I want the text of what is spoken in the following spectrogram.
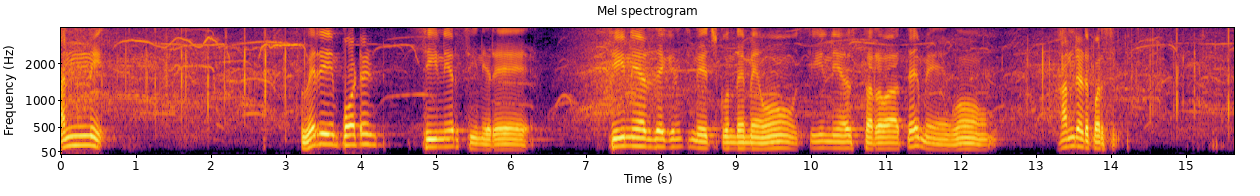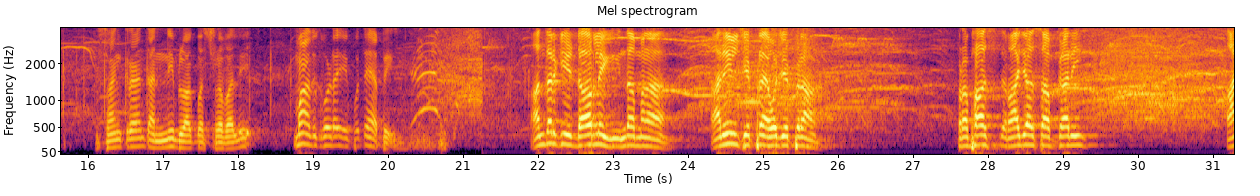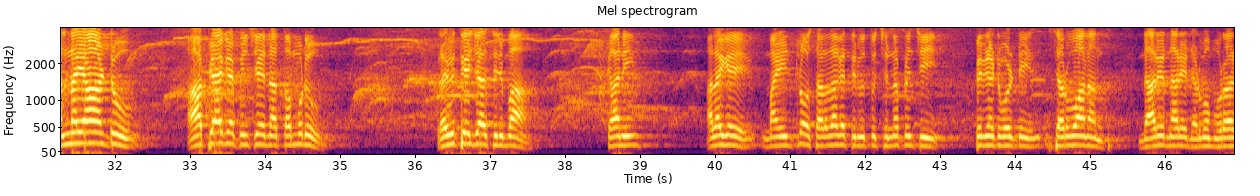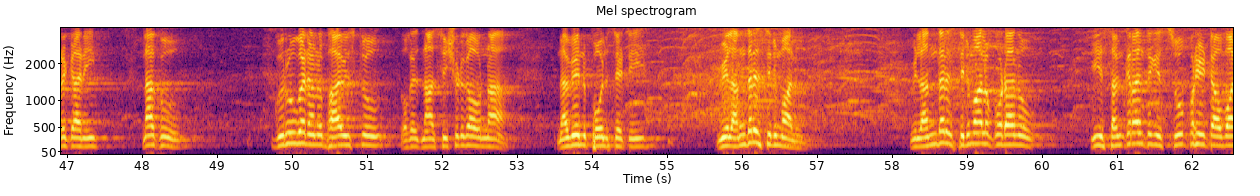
అన్ని. Very important senior సీనియరే senior దగ్గర నుంచి నేర్చుకుందే మేము సీనియర్స్ తర్వాతే మేము. హండ్రెడ్ పర్సెంట్ సంక్రాంతి అన్ని బ్లాక్ బస్టర్ అవ్వాలి. మాది కూడా అయిపోతే హ్యాపీ అందరికీ డార్లింగ్ ఇందా మన అనిల్ చెప్పినా ఎవరు చెప్పినా ప్రభాస్ రాజా సాబ్ కానీ అన్నయ్య అంటూ ఆప్యాయంగా పిలిచే నా తమ్ముడు రవితేజ సినిమా. కానీ అలాగే మా ఇంట్లో సరదాగా తిరుగుతూ చిన్నప్పటి నుంచి పెరిగినటువంటి శర్వానంద్ నారే నారే నడుమ మురారి కానీ నాకు గురువుగా నన్ను భావిస్తూ ఒక నా శిష్యుడిగా ఉన్న నవీన్ పోలిశెట్టి వీళ్ళందరి సినిమాలు వీళ్ళందరి సినిమాలు కూడాను ఈ సంక్రాంతికి సూపర్ హిట్ అవ్వాలి.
